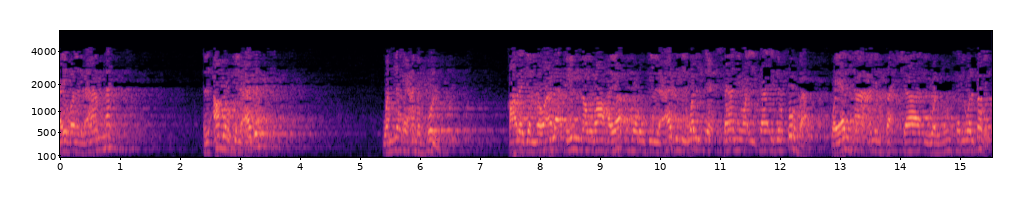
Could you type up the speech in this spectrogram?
أيضا العامة الأمر بالعدل والنهي عن الظلم. قال جل وعلا إن الله يأمر بالعدل والإحسان وإيتاء ذي القربى وينهى عن الفحشاء والمنكر والبغي.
